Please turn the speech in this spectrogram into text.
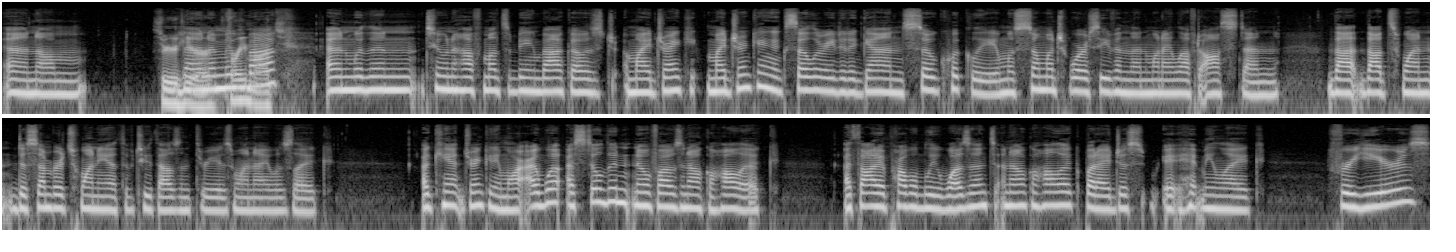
And um, so you're then here I moved three back, months. and within two and a half months of being back, I was my drink my drinking accelerated again so quickly and was so much worse even than when I left Austin. That that's when December twentieth of two thousand three is when I was like, I can't drink anymore. I I still didn't know if I was an alcoholic. I thought I probably wasn't an alcoholic, but I just it hit me like for years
